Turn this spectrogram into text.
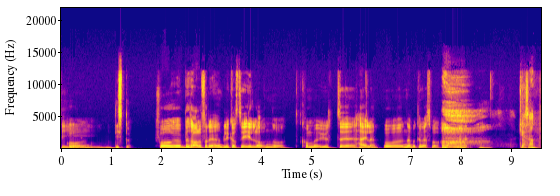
De Og- De stå Får betale for det, blir kastet i ildovnen og kommer ut uh, hele. Og Nebukadnes bare Ikke sant?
